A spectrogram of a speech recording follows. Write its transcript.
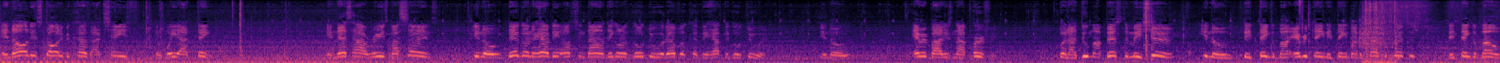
and all this started because I changed the way I think, and that's how I raised my sons. You know, they're gonna have their ups and downs. They're gonna go through whatever because they have to go through it. You know, everybody's not perfect, but I do my best to make sure. You know, they think about everything. They think about the consequences. They think about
